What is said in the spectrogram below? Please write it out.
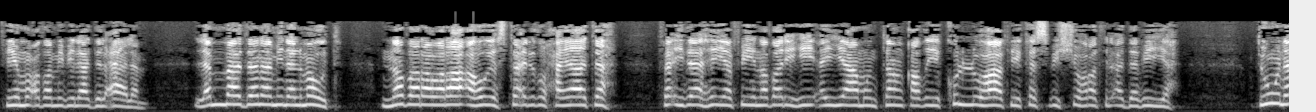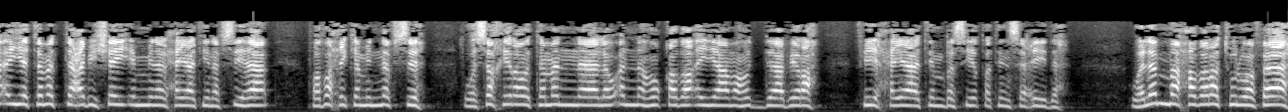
في معظم بلاد العالم. لما دنا من الموت نظر وراءه يستعرض حياته فإذا هي في نظره أيام تنقضي كلها في كسب الشهرة الأدبية. دون أن يتمتع بشيء من الحياة نفسها فضحك من نفسه وسخر وتمنى لو أنه قضى أيامه الدابرة في حياة بسيطة سعيدة. ولما حضرته الوفاة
